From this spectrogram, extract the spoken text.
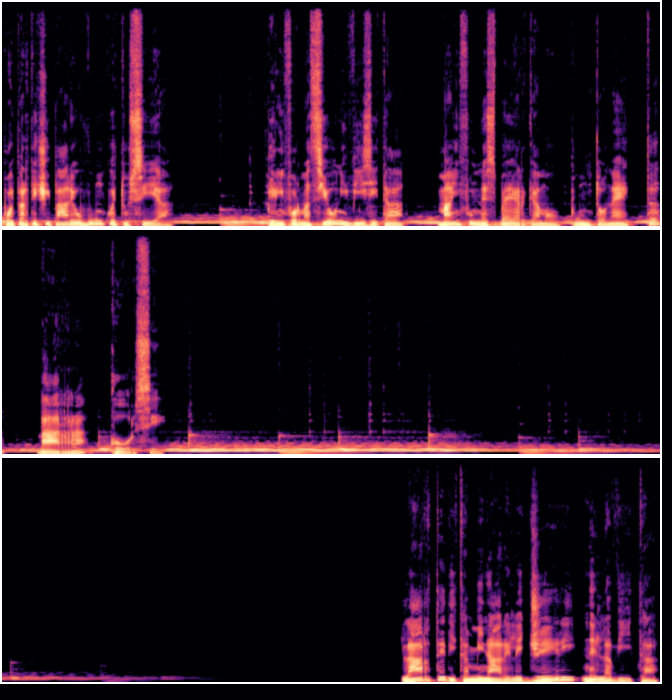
Puoi partecipare ovunque tu sia. Per informazioni visita mindfulnessbergamo.net barra corsi. L'arte di camminare leggeri nella vita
